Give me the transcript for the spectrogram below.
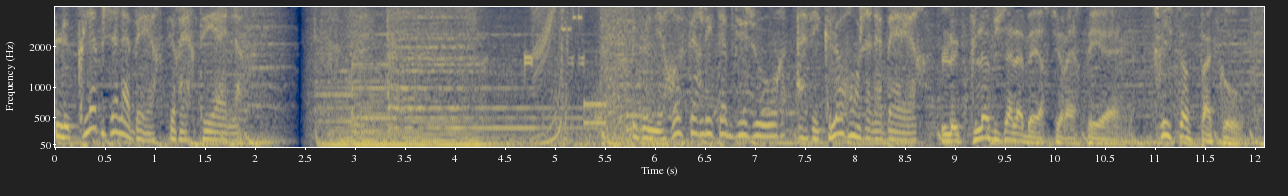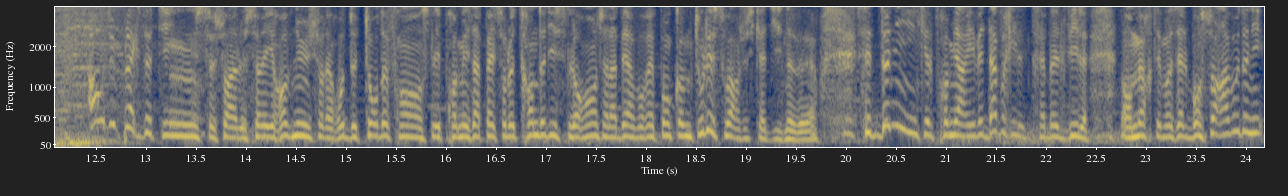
Le club Jalabert sur RTL. Venez refaire l'étape du jour avec Laurent Jalabert. Le Club Jalabert sur RTL. Christophe Paco. En duplex de Tignes, ce soir, le soleil est revenu sur la route de Tour de France. Les premiers appels sur le 3210. Laurent Jalabert vous répond comme tous les soirs jusqu'à 19h. C'est Denis qui est le premier arrivé d'Avril, très belle ville, en Meurthe-et-Moselle. Bonsoir à vous, Denis.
